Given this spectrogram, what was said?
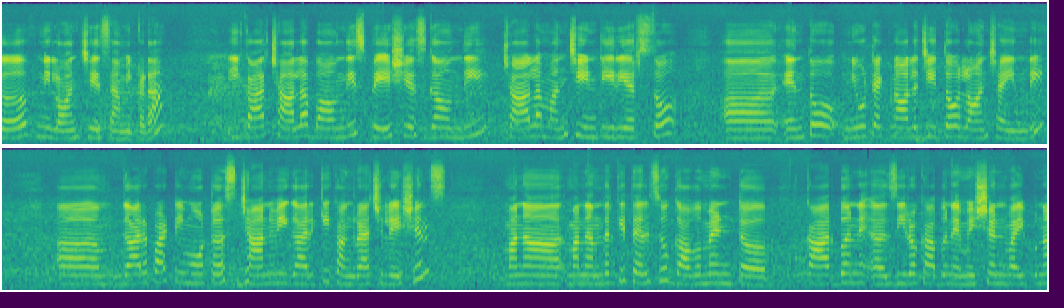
కర్వ్ని లాంచ్ చేశాం ఇక్కడ. ఈ కార్ చాలా బాగుంది స్పేషియస్గా ఉంది చాలా మంచి ఇంటీరియర్స్తో ఎంతో న్యూ టెక్నాలజీతో లాంచ్ అయింది. గారపాటి మోటార్స్ జాన్వి గారికి కంగ్రాచులేషన్స్ మన మనందరికీ తెలుసు government carbon zero carbon emission వైపున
